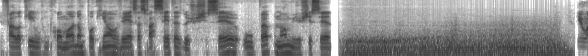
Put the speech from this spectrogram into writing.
Ele falou que incomoda um pouquinho ao ver essas facetas do justiceiro, o próprio nome justiceiro. Eu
